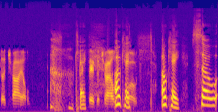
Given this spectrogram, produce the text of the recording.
the child. Okay. Say the child. Okay. Quote. Okay, so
